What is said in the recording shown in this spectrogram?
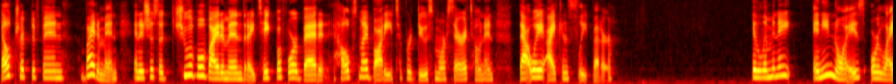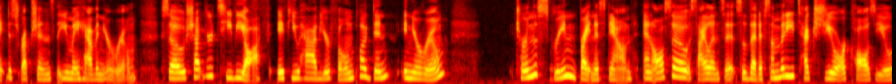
L-tryptophan vitamin and it's just a chewable vitamin that I take before bed and it helps my body to produce more serotonin. That way I can sleep better. Eliminate any noise or light disruptions that you may have in your room. So shut your TV off. If you have your phone plugged in in your room, turn the screen brightness down and also silence it so that if somebody texts you or calls you,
